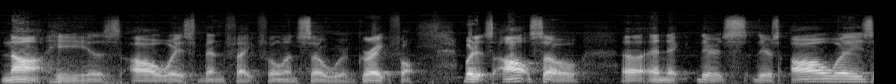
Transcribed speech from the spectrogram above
not, He has always been faithful. And so we're grateful. But it's also, uh, and it, there's, there's always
